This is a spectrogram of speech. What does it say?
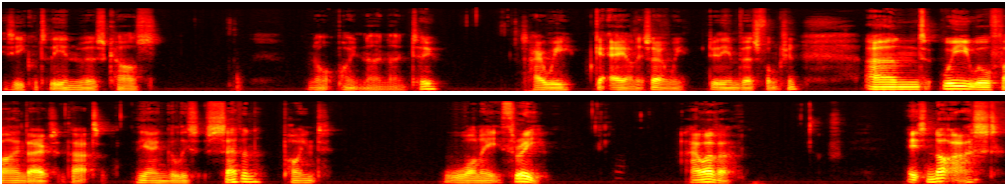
is equal to the inverse cos 0.992. That's how we get A on its own, we do the inverse function. And we will find out that the angle is 7.183. However, it's not asked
